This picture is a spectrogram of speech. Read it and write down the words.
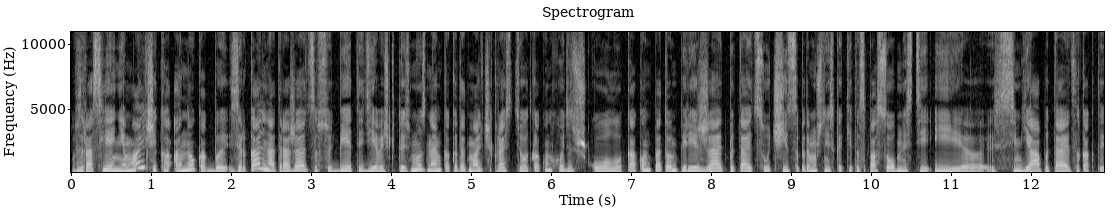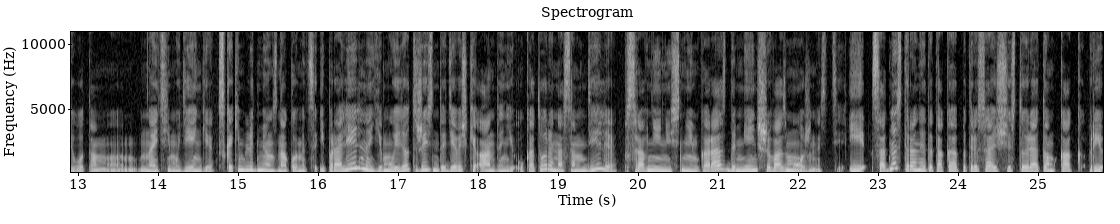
взросление мальчика, оно как бы зеркально отражается в судьбе этой девочки. То есть мы знаем, как этот мальчик растет, как он ходит в школу, как он потом переезжает человек пытается учиться, потому что есть какие-то способности, и э, семья пытается как-то его там э, найти ему деньги, с какими людьми он знакомится. И параллельно ему идет жизнь этой девочки Андони, у которой на самом деле по сравнению с ним гораздо меньше возможностей. И с одной стороны, это такая потрясающая история о том, как при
